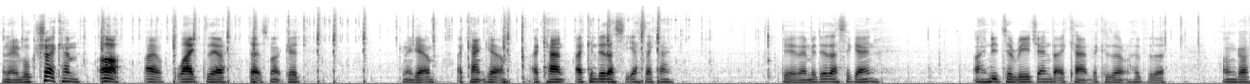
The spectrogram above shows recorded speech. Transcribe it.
And then we'll trick him. Oh, I lagged there. That's not good. Can I get him? I can't get him. I can't. I can do this. Yes, I can. Okay, let me do this again. I need to regen, but I can't because I don't have the hunger.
